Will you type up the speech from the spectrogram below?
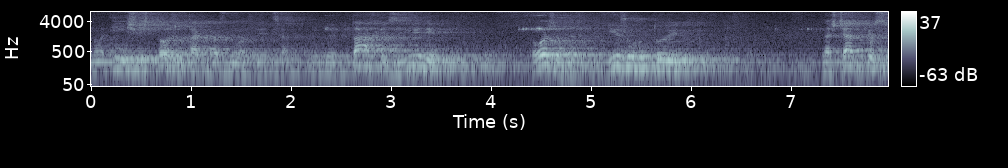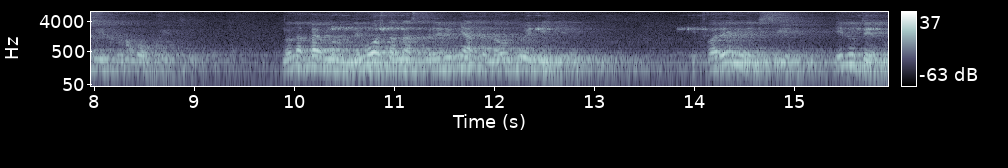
Ну інші теж так розмножуються. Люблять птахи, звірі, теж їжу готують, нащадків своїх виховують. Ну, напевно, не можна нас прирівняти на одну лінію. І тваринний світ, і людину.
